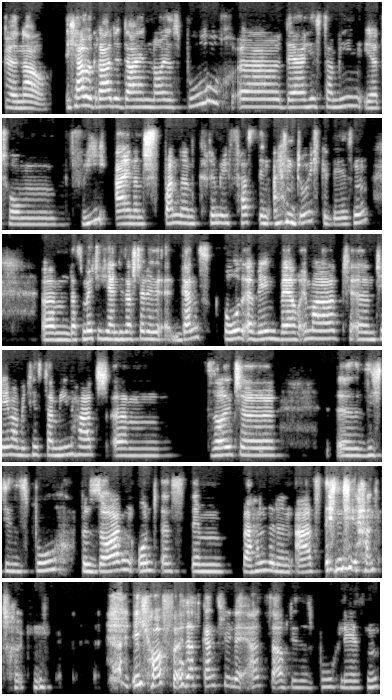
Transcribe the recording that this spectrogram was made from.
Genau. Ich habe gerade dein neues Buch, äh, der Histaminirrtum, wie einen spannenden Krimi fast in einem durchgelesen. Ähm, das möchte ich hier an dieser Stelle ganz groß erwähnen. Wer auch immer äh, ein Thema mit Histamin hat, ähm, sollte äh, sich dieses Buch besorgen und es dem behandelnden Arzt in die Hand drücken. Ich hoffe, dass ganz viele Ärzte auch dieses Buch lesen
